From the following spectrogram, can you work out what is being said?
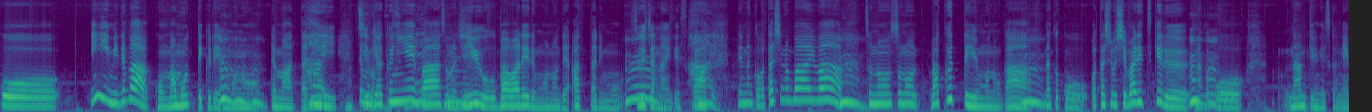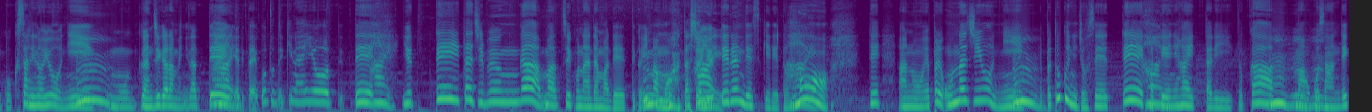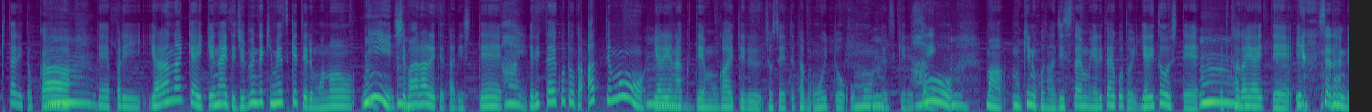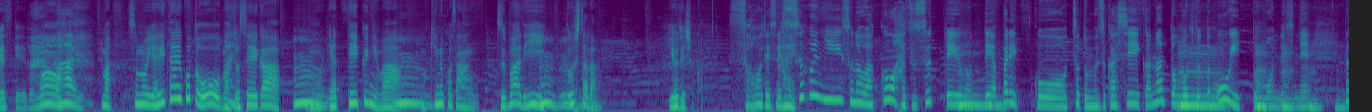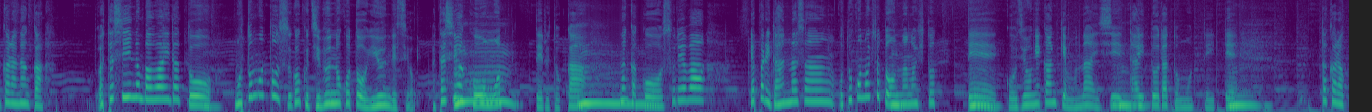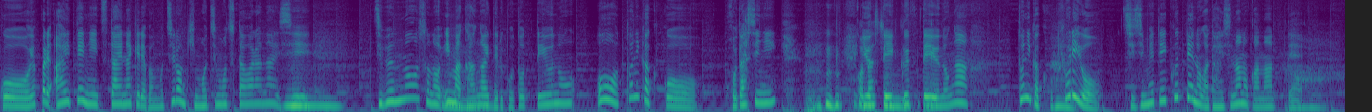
こういい意味ではこう守ってくれるものでもあったり、うんうんうんはい、でも逆に言えば、ね、その自由を奪われるものであったりもするじゃないですか。うん。はい、でなんか私の場合は、うん、そのその枠っていうものが、うん、なんかこう私を縛り付ける、うんうん、なんかこうなんていうんですかねこう鎖のように、うん、もうがんじがらめになって、はい、やりたいことできないよって言って、はい、言っていた自分が、まあ、ついこの間までっていうか今も私は言ってるんですけれども、はい、であのやっぱり同じように、うん、やっぱ特に女性って家庭に入ったりとか、はい、まあ、お子さんできたりとか、うん、でやっぱりやらなきゃいけないって自分で決めつけてるものに縛られてたりして、うんうん、やりたいことがあってもやれなくてもがいてる女性って多分多いと思うんですけれど、はい、まあもうきのこさん実際もやりたいことをやり通してこうやって輝いて いらっしゃるんですけれども、はい、まあ、そのやりたいことを、まあ、女性がもうやっていくには、もうきのこさんズバリどうしたらよいでしょうか、そうですね、はい、すぐにその枠を外すっていうのってやっぱりこうちょっと難しいかなと思う人って多いと思うんですね。だからなんか私の場合だともともとすごく自分のことを言うんですよ。私はこう思ってるとかなんかこうそれはやっぱり旦那さん男の人と女の人ってこう上下関係もないし対等だと思っていてだからこうやっぱり相手に伝えなければもちろん気持ちも伝わらないし、うん、自分のその今考えてることっていうのを、とにかくこう小出しに 言っていくっていうのがとにかく距離を縮めていくっていうのが大事なのかなって。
